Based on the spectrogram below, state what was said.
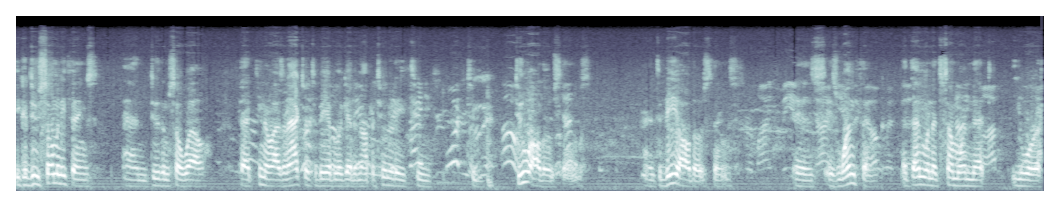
he could do so many things and do them so well that you know, as an actor, to be able to get an opportunity to to do all those things and to be all those things is is one thing. But then when it's someone that you were a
